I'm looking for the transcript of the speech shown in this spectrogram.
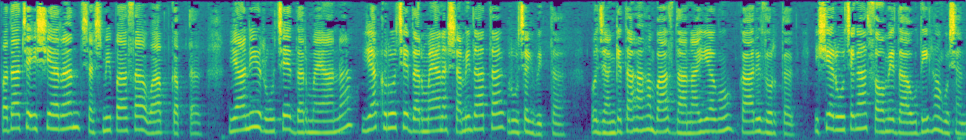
پدا چے اشیا رند ششمی پاسا واپ کب تک یعنی روچے درمیانہ، یک روچے درمیانہ شمی داتا روچک بیتا او جنگ تہا ہاں باس دانائی اگو کاری زور تک۔ اشیا روچگا سو میں داؤدی ہاں گشن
